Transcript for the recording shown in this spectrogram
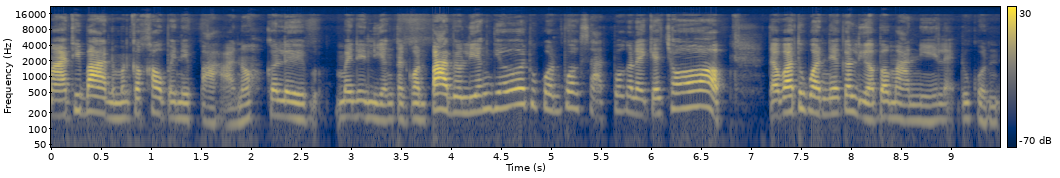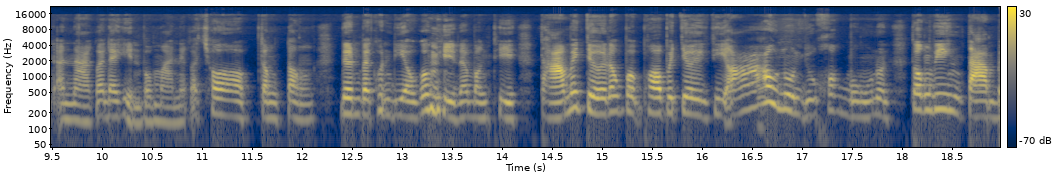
มาที่บ้านน่ะมันก็เข้าไปในป่าเนาะก็เลยไม่ได้เลี้ยงแต่ก่อนป้าเบลเลี้ยงเยอะทุกคนพวกสัตว์พวกอะไรแกชอบ แต่ว่าทุกวันนี้ก็เหลือประมาณนี้แหละทุกคนอันนาก็ได้เห็นประมาณนี้ก็ชอบตองตองเดินไปคนเดียวก็มีนะบางทีแต่หาไม่เจอแล้วพอพอไปเจออีกทีอ้าวนุ่นอยู่คอกหมูนุ่นต้องวิ่งตามไป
